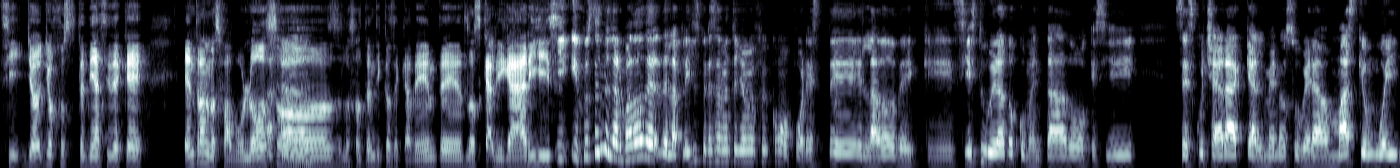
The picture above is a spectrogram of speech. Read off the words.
sí, yo, yo justo tenía así de que entran los fabulosos, los auténticos decadentes, los caligaris. Y, justo en el armado de, de, la playlist, precisamente yo me fui como por este lado de que si estuviera documentado, que sí se escuchara que al menos hubiera más que un güey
